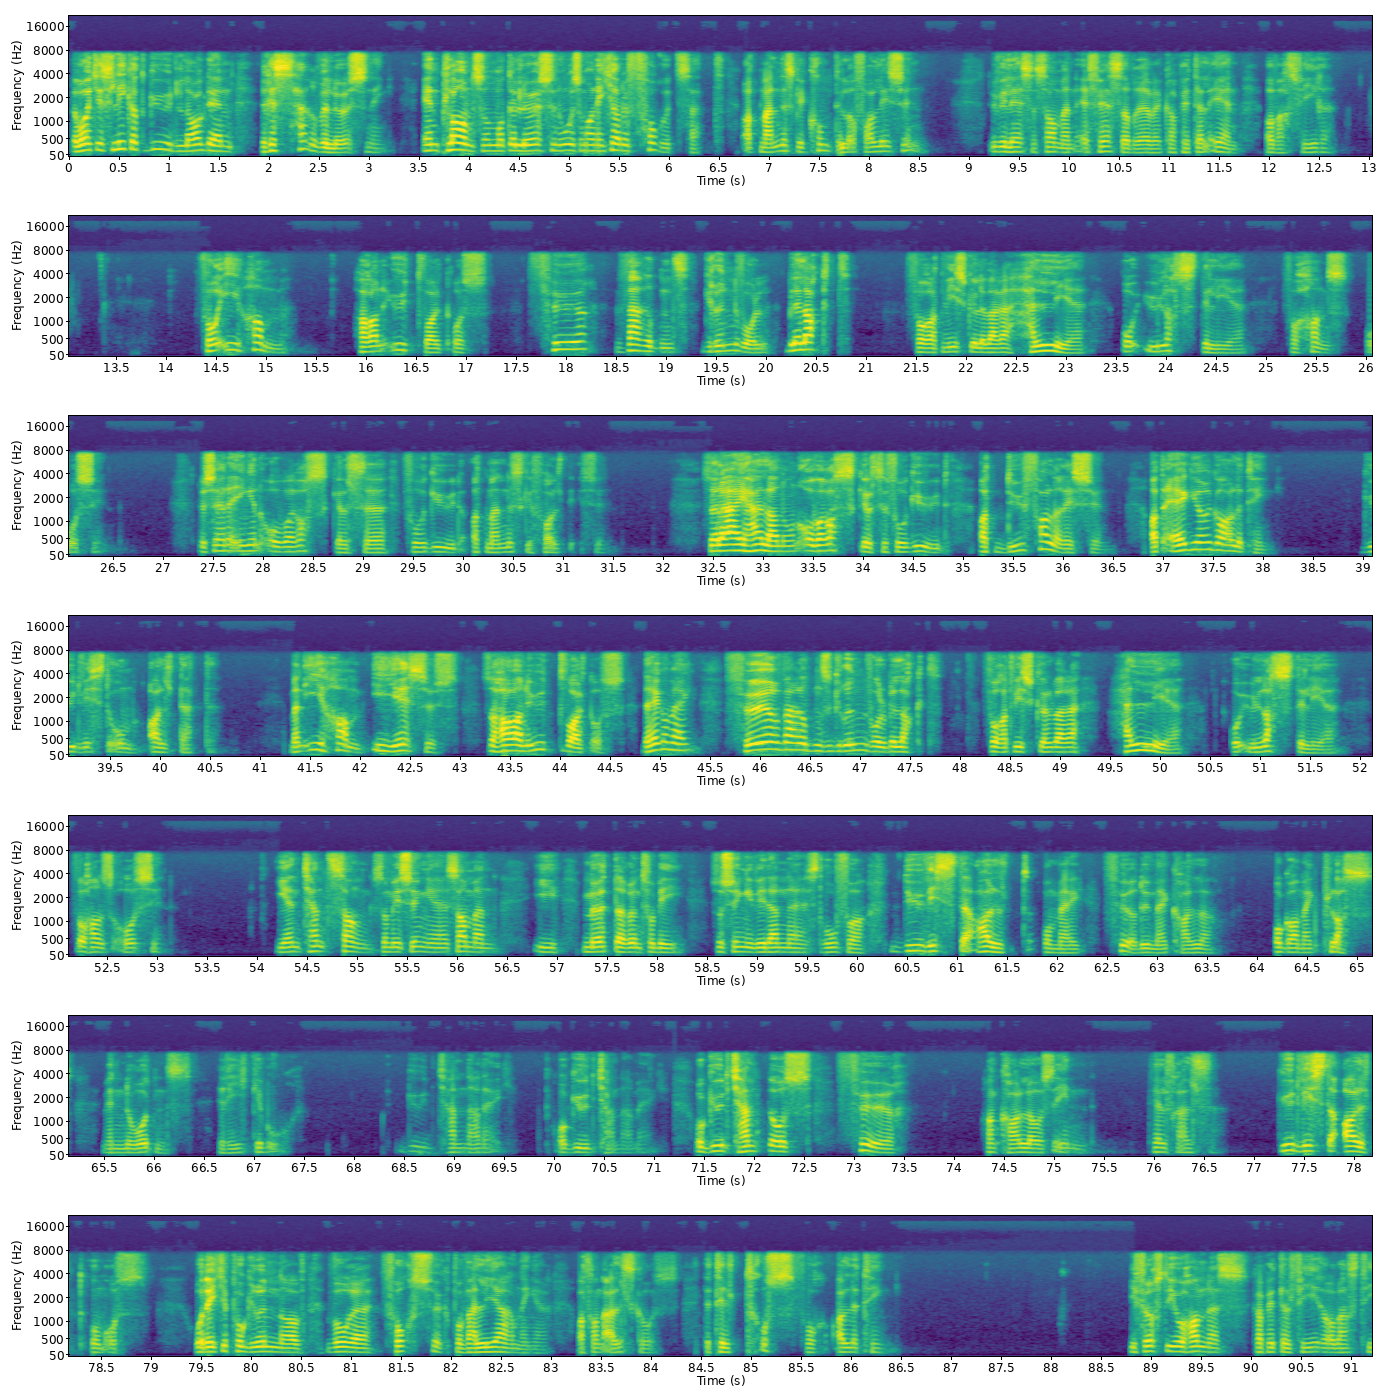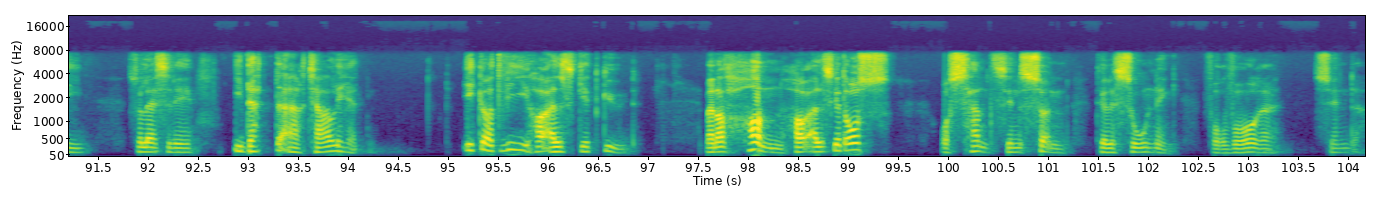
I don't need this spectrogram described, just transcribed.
Det var ikke slik at Gud lagde en reserveløsning, en plan som måtte løse noe som han ikke hadde forutsett at mennesket kom til å falle i synd. Du vil lese sammen Efeserbrevet kapittel 1 og vers 4. For i ham har han utvalgt oss før verdens grunnvoll ble lagt, for at vi skulle være hellige og ulastelige for hans åsyn. Du ser det er ingen overraskelse for Gud at mennesket falt i synd. Så er det ei heller noen overraskelse for Gud at du faller i synd, at jeg gjør gale ting. Gud visste om alt dette. Men i ham, i Jesus, så har han utvalgt oss, deg og meg, før verdens grunnvoll ble lagt, for at vi skulle være hellige og ulastelige for hans åsyn. I en kjent sang som vi synger sammen i møter rundt forbi, så synger vi denne strofa. Du visste alt om meg før du meg kaller, og ga meg plass ved nådens rike bord. Gud kjenner deg, og Gud kjenner meg. Og Gud kjente oss før han kaller oss inn til frelse. Gud visste alt om oss. Og det er ikke pga. våre forsøk på velgjerninger at han elsker oss. Det er til tross for alle ting. I 1. Johannes kapittel 4 og vers 10 så leser vi i dette er kjærligheten. Ikke at vi har elsket Gud, men at Han har elsket oss og sendt sin sønn til soning for våre synder.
